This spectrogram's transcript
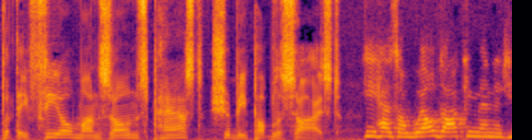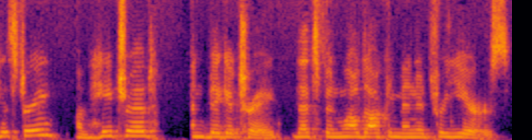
but they feel Monzon's past should be publicized. He has a well documented history of hatred and bigotry that's been well documented for years.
